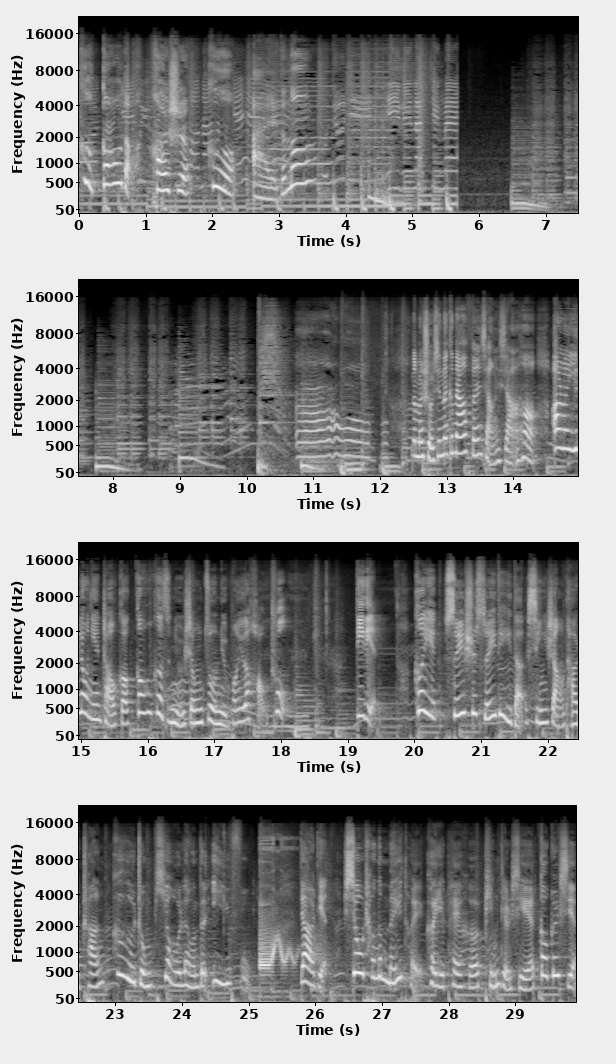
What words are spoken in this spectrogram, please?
个高的还是个矮的呢？那么首先呢，跟大家分享一下哈，二零一六年找个高个子女生做女朋友的好处。第一点。可以随时随地的欣赏她穿各种漂亮的衣服。第二点，修长的美腿可以配合平底鞋、高跟鞋，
